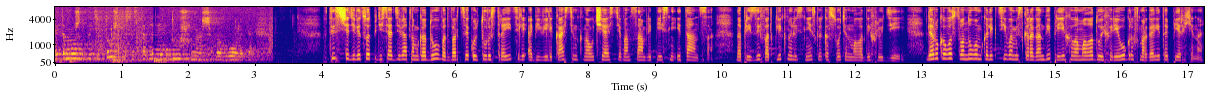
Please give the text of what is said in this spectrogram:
Это может быть и то, что составляет душу нашего города. В 1959 году во Дворце культуры строителей объявили кастинг на участие в ансамбле песни и танца. На призыв откликнулись несколько сотен молодых людей. Для руководства новым коллективом из Караганды приехала молодой хореограф Маргарита Перхина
